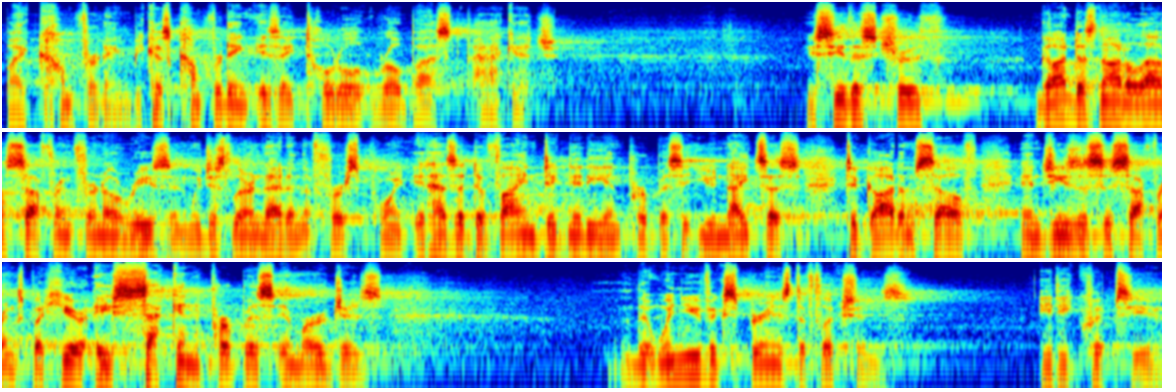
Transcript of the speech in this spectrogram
by comforting, because comforting is a total, robust package. You see this truth? God does not allow suffering for no reason. We just learned that in the first point. It has a divine dignity and purpose. It unites us to God Himself and Jesus' sufferings. But here, a second purpose emerges that when you've experienced afflictions, it equips you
